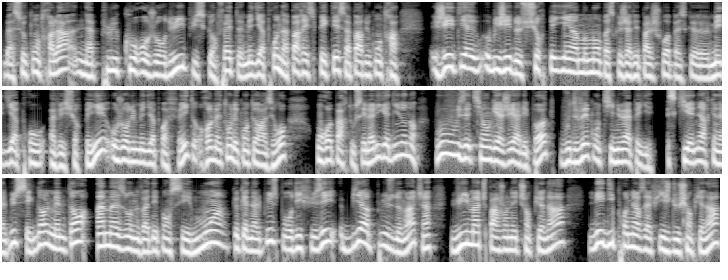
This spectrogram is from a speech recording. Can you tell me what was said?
Bah, ce contrat-là n'a plus cours aujourd'hui puisqu'en fait Mediapro n'a pas respecté sa part du contrat. J'ai été obligé de surpayer un moment parce que j'avais pas le choix parce que Mediapro avait surpayé. Aujourd'hui, Mediapro a faillite. Remettons les compteurs à zéro. On repart tous. Et la Ligue a dit non, non. Vous vous étiez engagé à l'époque. Vous devez continuer à payer. Ce qui énerve Canal+, c'est que dans le même temps, Amazon va dépenser moins que Canal+, pour diffuser bien plus de matchs. Hein. 8 matchs par journée de championnat. Les 10 premières affiches du championnat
